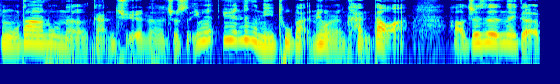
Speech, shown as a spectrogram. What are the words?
母大陆呢，感觉呢，就是因为因为那个泥土板没有人看到啊。好，就是那个。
